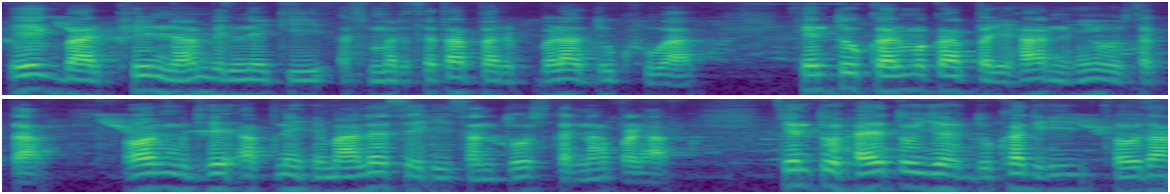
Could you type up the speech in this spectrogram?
एक बार फिर न मिलने की असमर्थता पर बड़ा दुख हुआ, किंतु कर्म का परिहार नहीं हो सकता और मुझे अपने हिमालय से ही संतोष करना पड़ा। किंतु है तो यह दुखद ही सौदा,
